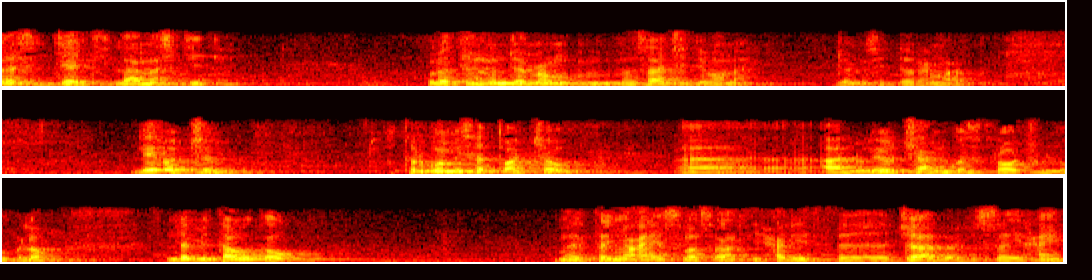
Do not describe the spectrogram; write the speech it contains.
መስጀድ ላ መስጅድ ሁለቱም ግን ጀምዑ መሳጅድ ይሆናል ጀምዕ ሲደረግ ማለት ነው ሌሎችም ትርጉም የሰጧቸው አሉ ሌሎች የአምልኮ ስፍራዎች ሁሉ ብለው እንደሚታወቀው መልእክተኛው ዓለይሂ ሰላቱ ወሰላም في حديث جابر في الصحيحين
